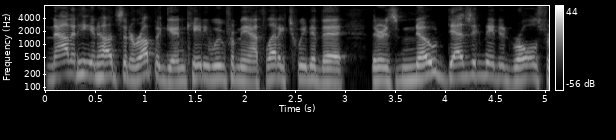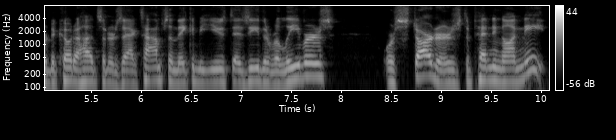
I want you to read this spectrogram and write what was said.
now that he and Hudson are up again, Katie Woo from The Athletic tweeted that there is no designated roles for Dakota Hudson or Zack Thompson. They can be used as either relievers or starters depending on need.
